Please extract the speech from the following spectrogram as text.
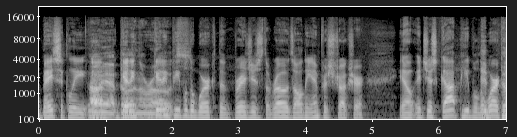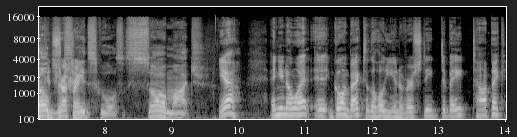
basically Oh, uh, yeah, getting getting people to work, the bridges, the roads, all the infrastructure. You know, it just got people to it work in builds the construction. trade schools so much. Yeah. And you know what? It, going back to the whole university debate topic,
